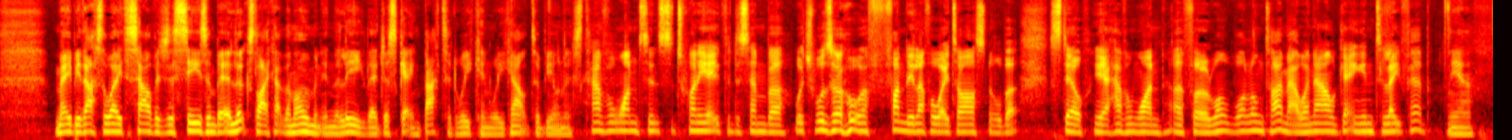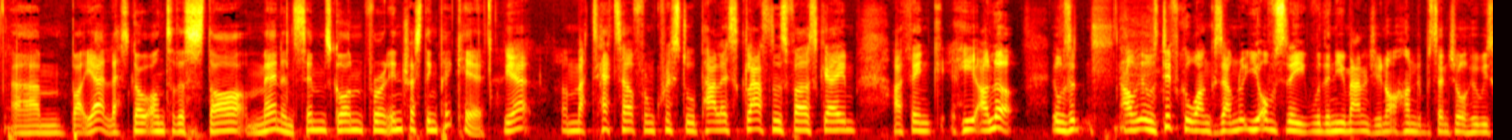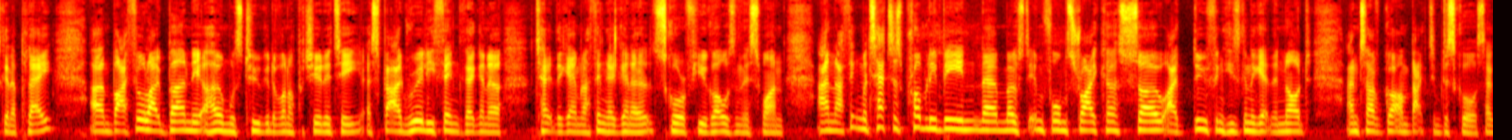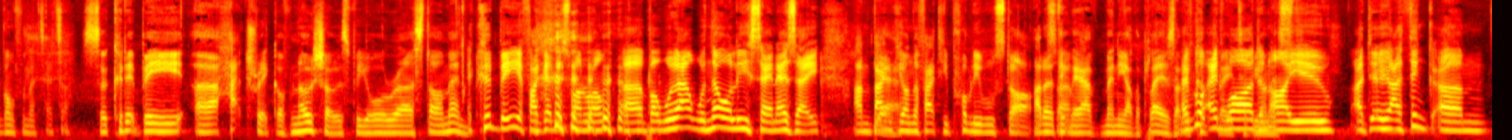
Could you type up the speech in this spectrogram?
maybe that's the way to salvage this season. But it looks like at the moment in the league, they're just getting battered week in, week out, to be honest. Haven't won since the 28th of December, which was a, a funnily enough away to Arsenal, but still, yeah, haven't won uh, for a long, long time now. We're now getting into late Feb. Yeah. Um, but yeah, let's go on to the star men. And Sim's gone for an interesting pick here. Yeah, Mateta from Crystal Palace, Glasner's first game. I think he. Uh, look, it was a it was a difficult one because I'm not, you obviously with the new manager, you're not 100 percent sure who he's going to play. Um, but I feel like Burnley at home was too good of an opportunity. I really think they're going to take the game, and I think they're going to score a few goals in this one. And I think Mateta's probably been their most informed striker, so I do think he's going to get the nod. And so I've got on backed him to score, so I've gone for Mateta. So could it be a hat trick of no shows for your uh, star men? It could be if I get this one wrong, uh, but without with no Olise and Eze, I'm banking Yeah. on the fact he probably will start. I don't So- think they have many other players. That They've they got could play, Edouard and. Ayew. I, do, I think um,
